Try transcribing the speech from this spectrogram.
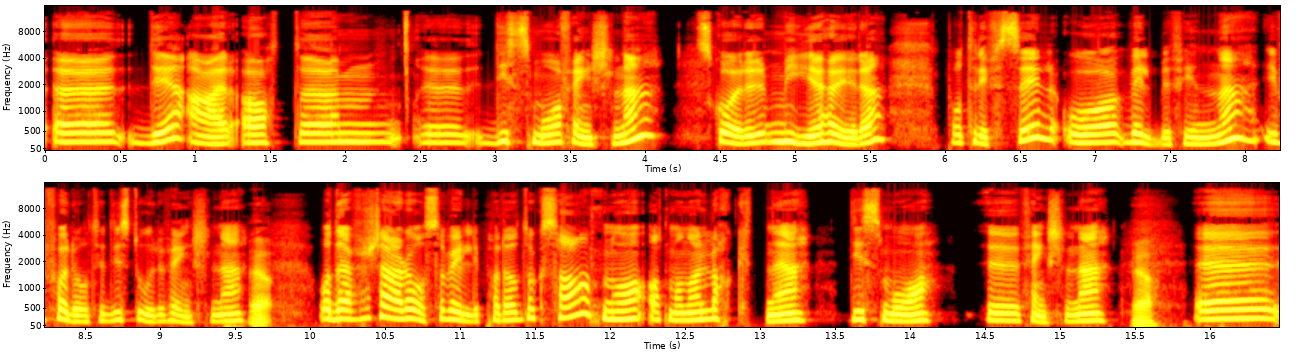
eh, det er at eh, de små fengslene skårer mye høyere på trivsel og velbefinnende i forhold til de store fengslene. Ja. Og derfor så er det også veldig paradoksalt nå at man har lagt ned de små uh, fengslene. Ja. Uh,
